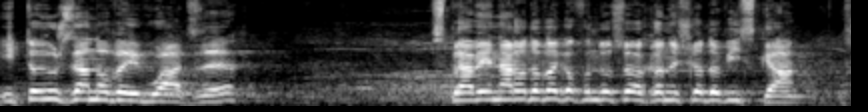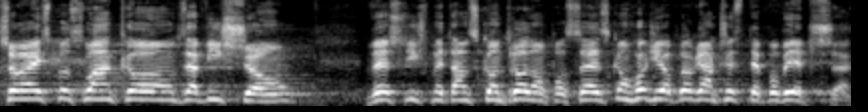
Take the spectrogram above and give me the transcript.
i to już za nowej władzy, w sprawie Narodowego Funduszu Ochrony Środowiska. Wczoraj z posłanką Zawiszą weszliśmy tam z kontrolą poselską. Chodzi o program Czyste Powietrze.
